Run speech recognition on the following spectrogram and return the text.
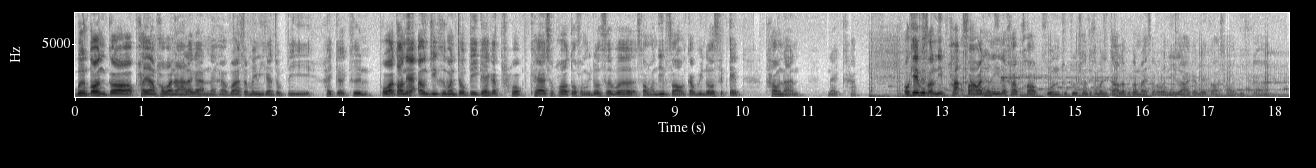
เบื้องต้นก็พยายามภาวนาแล้วกันนะครับ ว่าจะไม่มีการโจมตีให้เกิดขึ้น เพราะว่าตอนนี้เอาจริงคือมันโจมตีแค่กระทบแค่เฉพาะตัวของ Windows Server 2022 กับ Windows 11 เท่านั้นนะครับ โอเคพิสอนนี้ฝากไว้เท่านี้นะครับ ขอบคุณทุกๆท่านที่เข้ามาติดตามแล้วพบกันใหม่สำหรับวันนี้ลากันไปก่อนสวัสดีครับ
